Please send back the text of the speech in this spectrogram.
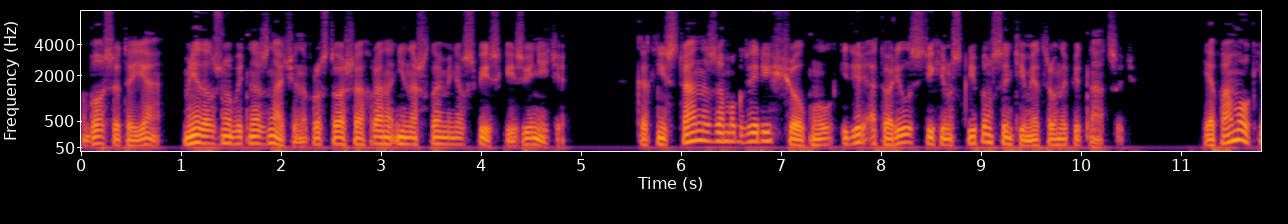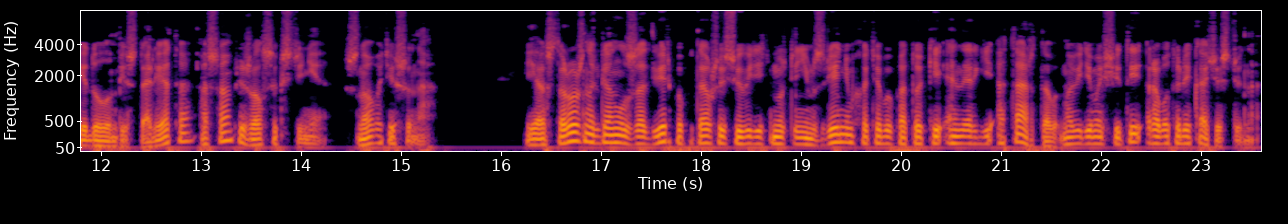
«Босс, это я. Мне должно быть назначено, просто ваша охрана не нашла меня в списке, извините. Как ни странно, замок двери щелкнул, и дверь отворилась с тихим скрипом сантиметров на пятнадцать. Я помог ей пистолета, а сам прижался к стене. Снова тишина. Я осторожно глянул за дверь, попытавшись увидеть внутренним зрением хотя бы потоки энергии от артов, но, видимо, щиты работали качественно.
